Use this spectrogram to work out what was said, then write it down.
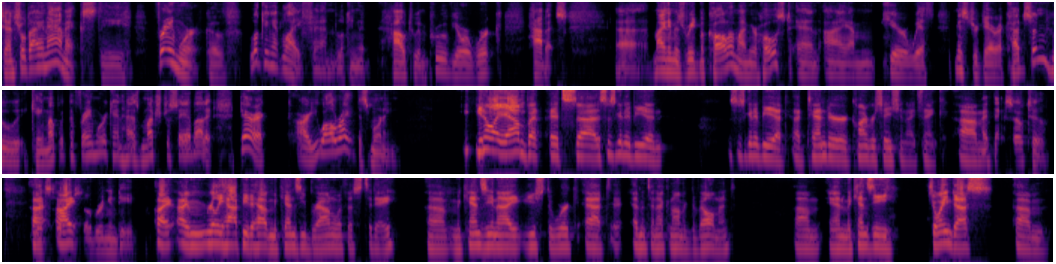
Essential dynamics, the framework of looking at life and looking at how to improve your work habits. Uh, my name is Reed McCollum. I'm your host, and I am here with Mr. Derek Hudson, who came up with the framework and has much to say about it. Derek, are you all right this morning? You know, I am, but it's uh, this is going to be an this is going to be a, a tender conversation. I think. Um, I think so too. Uh, it's uh, I, sobering indeed. I, I'm really happy to have Mackenzie Brown with us today. Uh, Mackenzie and I used to work at Edmonton Economic Development, um, and Mackenzie joined us. Um,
